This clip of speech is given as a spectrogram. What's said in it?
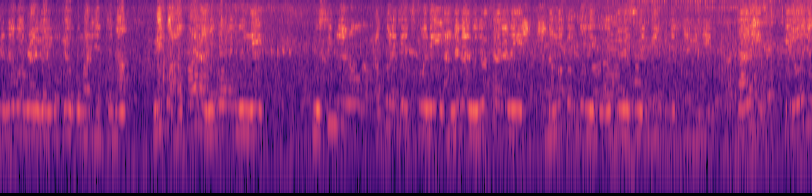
చంద్రబాబు నాయుడు గారికి ఒకే ఒక మాట చెప్తున్నా. మీకు అపార అనుభవం ఉంది. ముస్లింలను హక్కులు చేర్చుకొని అండగా నిలుస్తారని నమ్మకంతో మీకు ఓట్లు వేసి మేము గెలిపించడం జరిగింది. కానీ ఈరోజు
